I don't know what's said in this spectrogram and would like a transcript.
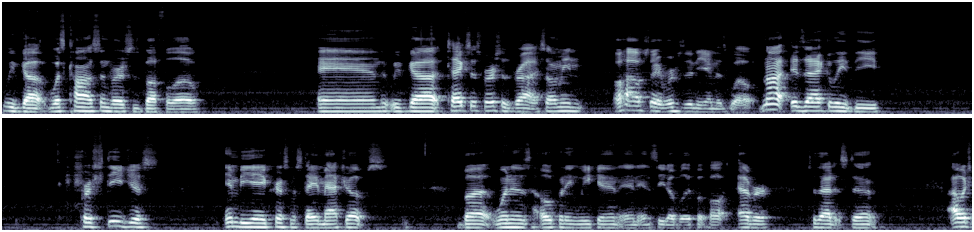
We've got Wisconsin versus Buffalo. And we've got Texas versus Rice. So, I mean, Ohio State versus Indiana as well. Not exactly the prestigious NBA Christmas Day matchups, but when is opening weekend in NCAA football ever to that extent? I which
